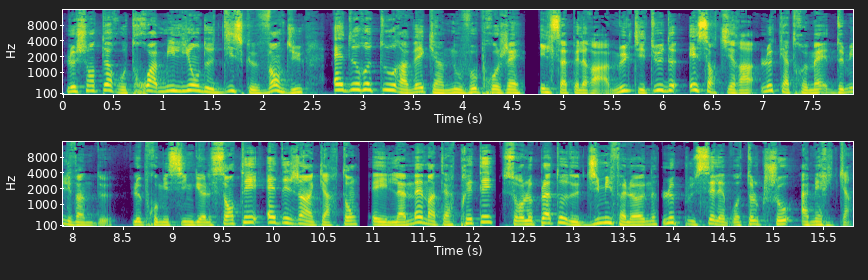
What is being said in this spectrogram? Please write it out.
le chanteur aux 3 millions de disques vendus est de retour avec un nouveau projet. Il s'appellera Multitude et sortira le 4 mai 2022. Le premier single Santé est déjà un carton et il l'a même interprété sur le plateau de Jimmy Fallon, le plus célèbre talk show américain.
